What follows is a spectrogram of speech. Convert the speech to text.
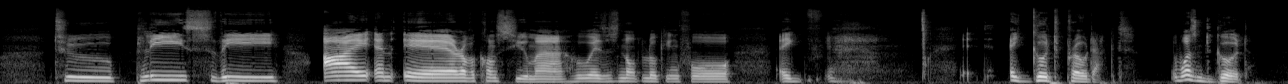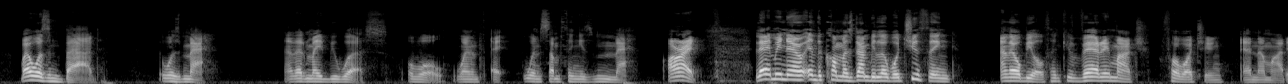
to please the eye and ear of a consumer who is not looking for a a good product. It wasn't good, but it wasn't bad. It was meh, and that made me worse of all when when something is meh. All right, let me know in the comments down below what you think, and that'll be all. Thank you very much for watching, and I'm out.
